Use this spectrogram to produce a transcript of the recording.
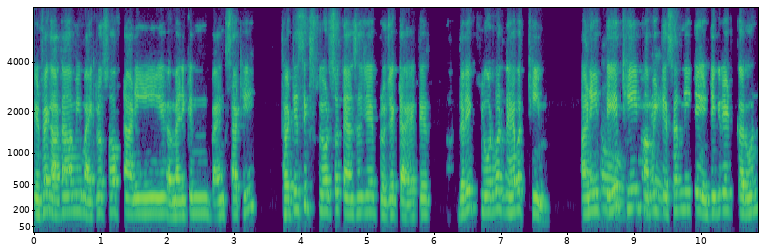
इनफॅक्ट आता आम्ही मायक्रोसॉफ्ट आणि अमेरिकन बँकसाठी थर्टी सिक्स फ्लोअरचं त्यांचं जे प्रोजेक्ट आहे ते दरेक फ्लोअरवर दे हॅव अ थीम आणि ते Oh, थीम आम्ही great. टेसरनी ते इंटिग्रेट करून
